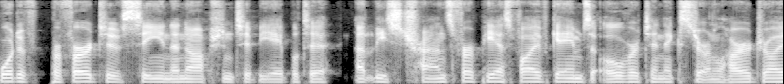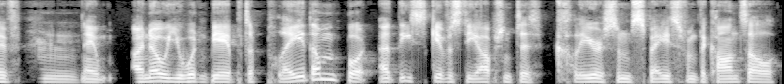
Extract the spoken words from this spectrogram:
would have preferred to have seen an option to be able to at least transfer PS5 games over to an external hard drive. Hmm. Now, I know you wouldn't be able to play them, but at least give us the option to clear some space from the console,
